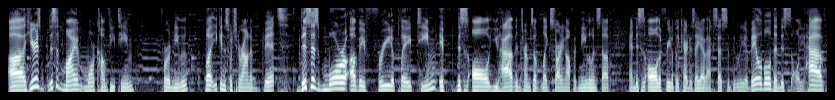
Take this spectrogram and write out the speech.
Uh, here's this is my more comfy team for Nilou, but you can switch it around a bit. This is more of a free-to-play team if this is all you have in terms of like starting off with Nilou and stuff, and this is all the free-to-play characters that you have accessibly available, then this is all you have.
